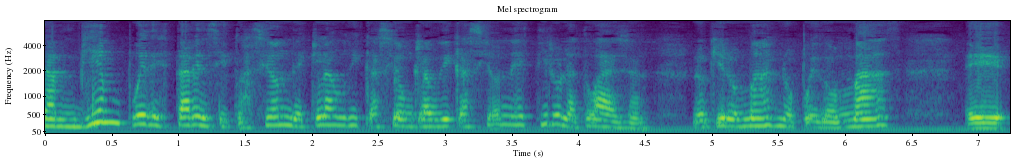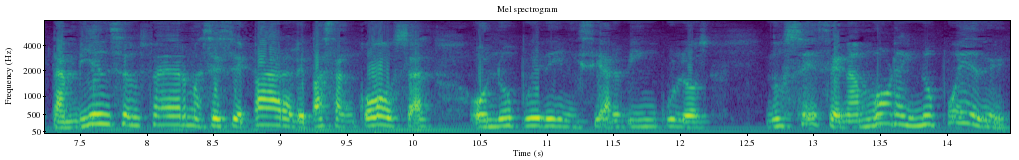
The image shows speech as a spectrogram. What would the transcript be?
también puede estar en situación de claudicación. Claudicación es tiro la toalla, no quiero más, no puedo más. Eh, también se enferma, se separa, le pasan cosas o no puede iniciar vínculos, no sé, se enamora y no puede,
